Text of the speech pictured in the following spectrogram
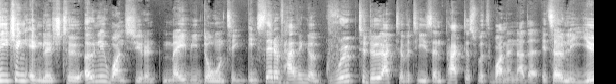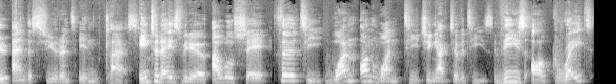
Teaching English to only one student may be daunting. Instead of having a group to do activities and practice with one another, it's only you and the student in class. In today's video, I will share 30 one-on-one teaching activities. These are great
